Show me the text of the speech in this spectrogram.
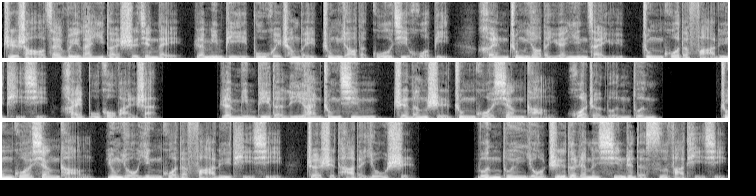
至少在未来一段时间内，人民币不会成为重要的国际货币。很重要的原因在于中国的法律体系还不够完善。人民币的离岸中心只能是中国香港或者伦敦。中国香港拥有英国的法律体系，这是它的优势。伦敦有值得人们信任的司法体系，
